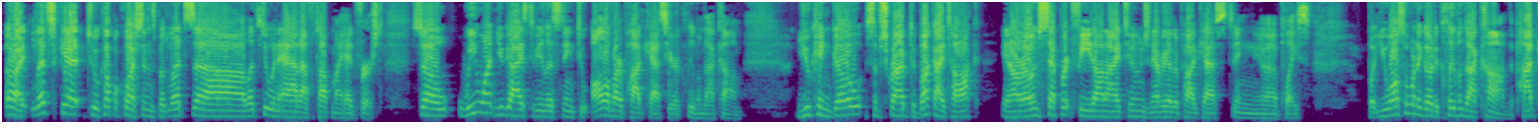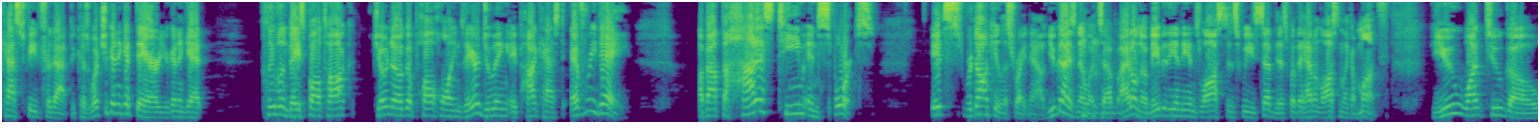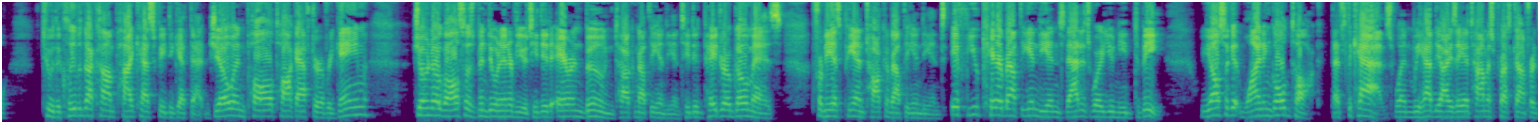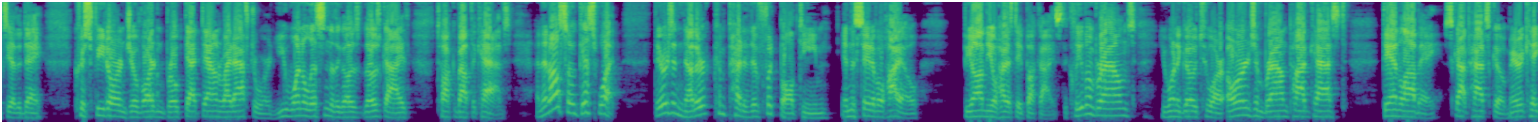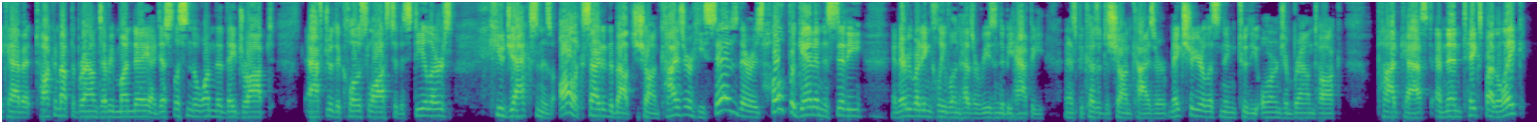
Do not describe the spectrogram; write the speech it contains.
All right, let's get to a couple questions, but let's uh, let's do an ad off the top of my head first. So we want you guys to be listening to all of our podcasts here at Cleveland.com. You can go subscribe to Buckeye Talk in our own separate feed on iTunes and every other podcasting uh, place. But you also want to go to Cleveland.com, the podcast feed for that, because what you're going to get there, you're going to get Cleveland Baseball Talk, Joe Noga, Paul Hoynes. They are doing a podcast every day about the hottest team in sports. It's redonkulous right now. You guys know what's up. I don't know. Maybe the Indians lost since we said this, but they haven't lost in like a month. You want to go to the cleveland.com podcast feed to get that. Joe and Paul talk after every game. Joe Noga also has been doing interviews. He did Aaron Boone talking about the Indians. He did Pedro Gomez from ESPN talking about the Indians. If you care about the Indians, that is where you need to be. You also get wine and gold talk. That's the Cavs. When we had the Isaiah Thomas press conference the other day, Chris Fedor and Joe Vardon broke that down right afterward. You want to listen to the, those, those guys talk about the Cavs. And then also, guess what? There is another competitive football team in the state of Ohio beyond the Ohio State Buckeyes. The Cleveland Browns. You want to go to our Orange and Brown podcast. Dan Labbe, Scott Patsko, Mary Kay Cabot talking about the Browns every Monday. I just listened to one that they dropped after the close loss to the Steelers. Hue Jackson is all excited about DeShone Kizer. He says there is hope again in the city, and everybody in Cleveland has a reason to be happy, and it's because of DeShone Kizer. Make sure you're listening to the Orange and Brown Talk podcast. And then Takes by the Lake.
